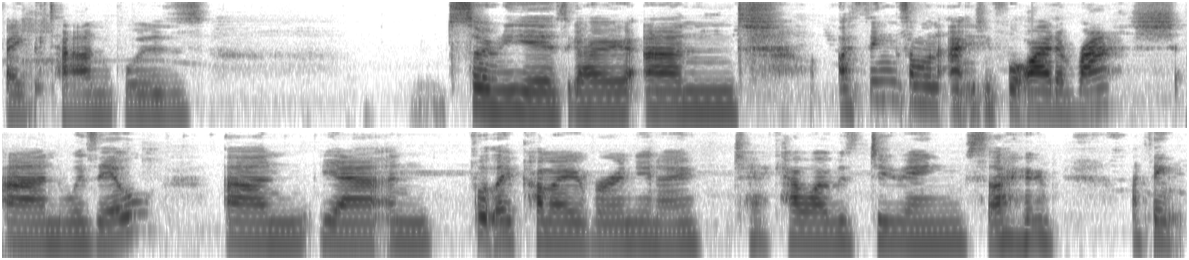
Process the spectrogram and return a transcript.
fake tan was so many years ago and I think someone actually thought I had a rash and was ill and yeah and thought they'd come over and you know check how I was doing. So I think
